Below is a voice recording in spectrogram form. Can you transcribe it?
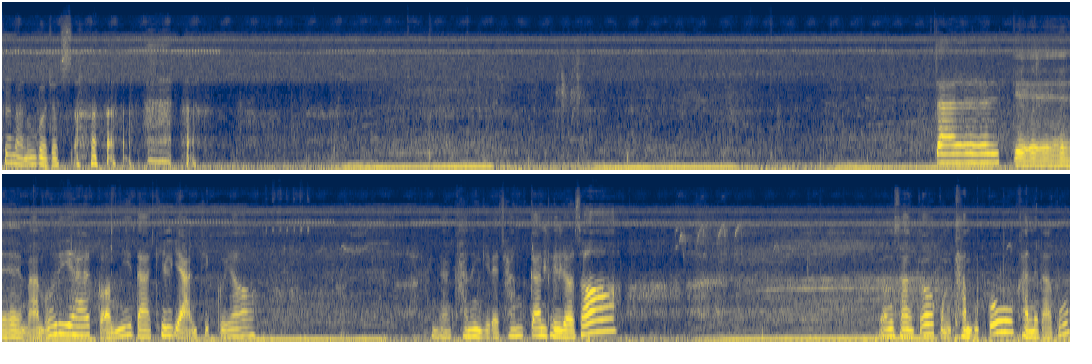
풀만 우거졌어 짧게 마무리할 겁니다. 길게 안 찍고요. 그냥 가는 길에 잠깐 들려서 영상 조금 담고 가느라고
